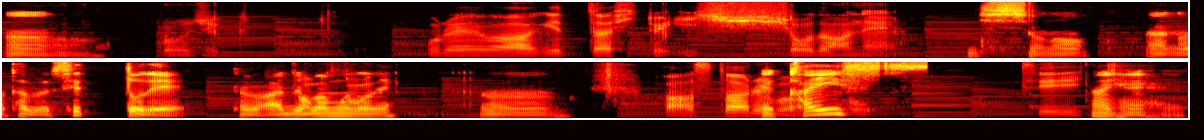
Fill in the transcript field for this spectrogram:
あ、うん。プロジェクト。これは上げた人一緒だね。一緒の、あの、多分セットで、多分アルバムのね、うん。ファーストアルで、バム回数、正規はいはいはい。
